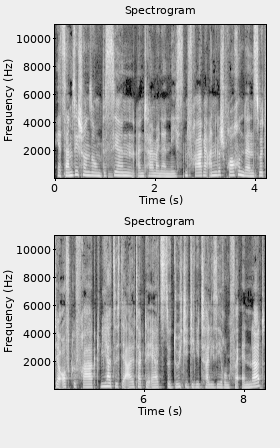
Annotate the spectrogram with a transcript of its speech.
Jetzt haben Sie schon so ein bisschen einen Teil meiner nächsten Frage angesprochen, denn es wird ja oft gefragt, wie hat sich der Alltag der Ärzte durch die Digitalisierung verändert?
